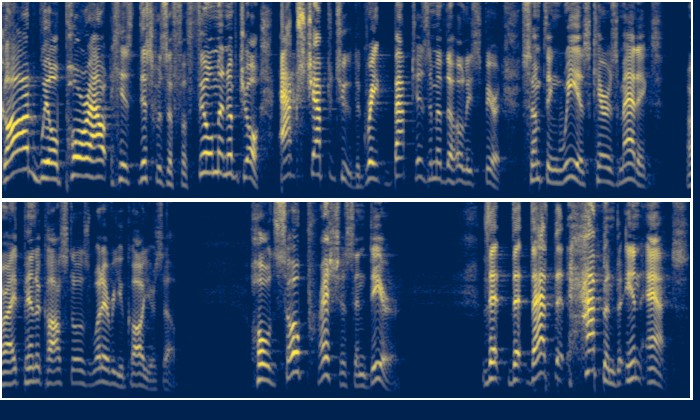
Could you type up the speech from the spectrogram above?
God will pour out his, this was a fulfillment of Joel. Acts chapter 2, the great baptism of the Holy Spirit, something we as charismatics all right, Pentecostals, whatever you call yourself, hold so precious and dear that that, that, that happened in Acts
